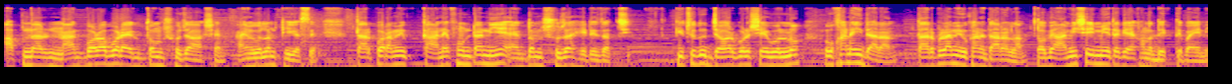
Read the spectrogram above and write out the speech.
আপনার নাক বরাবর একদম সোজা আসেন। আমি বললাম, ঠিক আছে। তারপর আমি কানে ফোনটা নিয়ে একদম সোজা হেঁটে যাচ্ছি। কিছু দূর যাওয়ার পরে সে বলল, ওখানেই দাঁড়ান। তারপরে আমি ওখানে দাঁড়ালাম। তবে আমি সেই মেয়েটাকে এখনও দেখতে পাইনি।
